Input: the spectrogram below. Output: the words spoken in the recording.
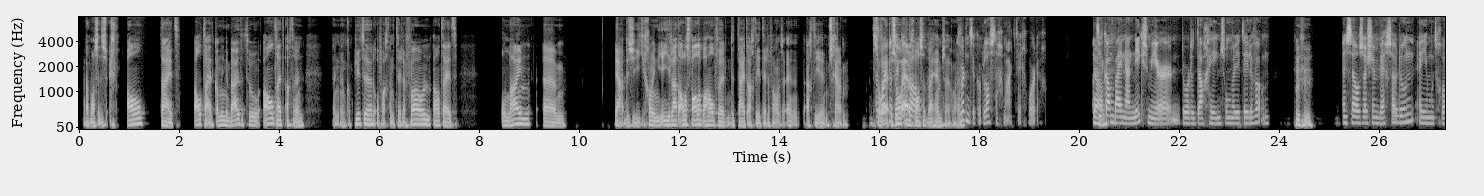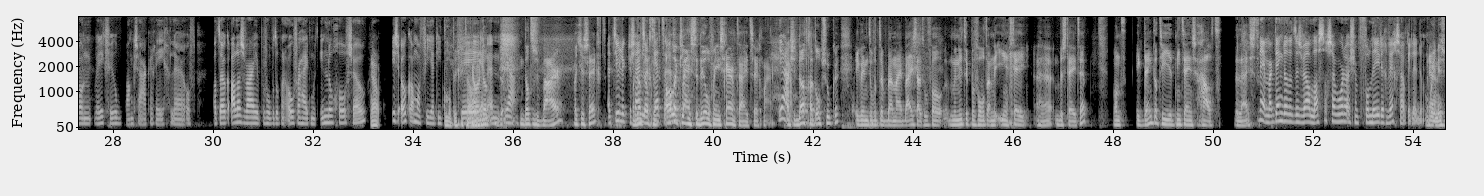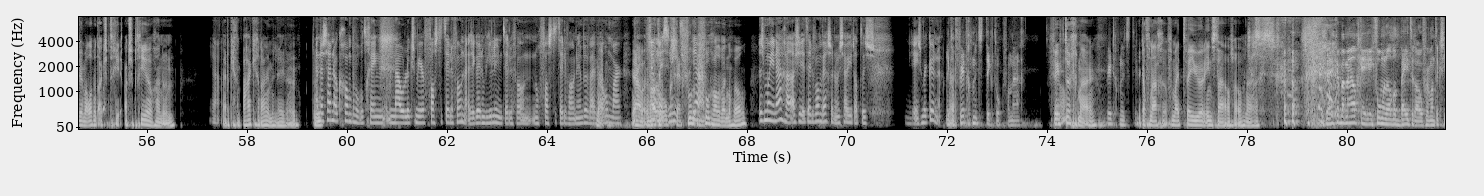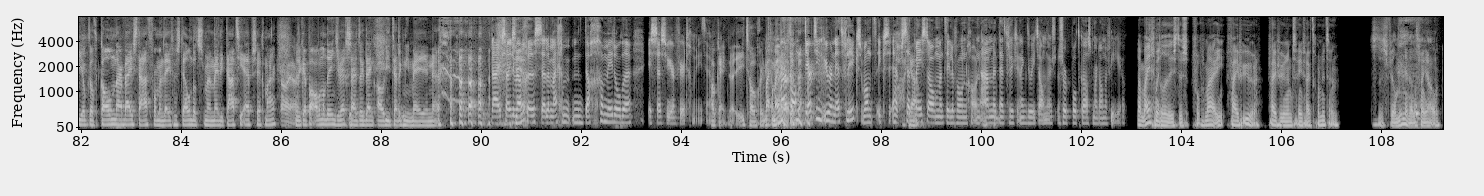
Maar dat was het dus echt altijd. Altijd. kwam hij naar buiten toe, altijd achter een, een, een computer of achter een telefoon, altijd online. Ehm, ja, dus je, gewoon, je, je laat alles vallen behalve de tijd achter je telefoon, eh, achter je scherm. Zo, er- zo erg was het bij hem, zeg maar. Het wordt natuurlijk ook lastig gemaakt tegenwoordig. Want Ja. je kan bijna niks meer door de dag heen zonder je telefoon. Mhm. En zelfs als je hem weg zou doen en je moet gewoon, weet ik veel, bankzaken regelen of wat ook. Alles waar je bijvoorbeeld op een overheid moet inloggen of zo, Ja. Is ook allemaal via die Allemaal digitaal. Ja, en, dat- en, ja, Dat is waar, wat je zegt. natuurlijk, er Maar zijn dat is echt het allerkleinste deel van je schermtijd, zeg maar. Ja. Als je dat gaat opzoeken. Ik weet niet of het er bij mij bij staat hoeveel minuten ik bijvoorbeeld aan de ING eh, besteed heb. Want ik denk dat hij het niet eens haalt, de lijst. Nee, maar ik denk dat het dus wel lastig zou worden als je hem volledig weg zou willen doen. Dan moet je ineens weer maar alles met accepteren accepteren gaan doen. Ja. Dat heb ik echt een paar keer gedaan in mijn leven. Toen, En er zijn ook gewoon bijvoorbeeld geen nauwelijks meer vaste telefoonlijsten. Ik weet niet of jullie een telefoon nog vaste telefoon hebben, wij wel, Nee. maar ja, Nee, we veel mensen niet. Vroeger, Ja. vroeger hadden we het nog wel. Dus moet je nagaan, als je je telefoon weg zou doen, zou je dat dus niet eens meer kunnen. Ik had 40 minuten TikTok vandaag. 40 maar. 40 minuten TikTok. Ik had vandaag eh, voor mij twee uur Insta of zo. vandaag. nee, ik heb bij mij al gekeken. Ik voel me er al wat beter over. Want ik zie ook dat Calm daarbij staat voor mijn levensstijl. En dat is mijn meditatie-app, zeg maar. ja. Dus ik heb er allemaal dingetjes weggezet. Dat ik denk, oh, die tel ik niet mee. In, eh, Nou, ik zou jullie wel geruststellen. Mijn gem- daggemiddelde is 6 uur en 40 minuten. Oké, eh, iets hoger. Maar- van mijn- mij. Waarvan 13 uur Netflix. Want ik heb, zet ja. meestal mijn telefoon gewoon aan met Netflix en ik doe iets anders. Een soort podcast, maar dan een video. Nou, mijn gemiddelde is dus volgens mij 5 uur. 5 uur en 52 minuten. Dus dat is veel minder dan dat van jou.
